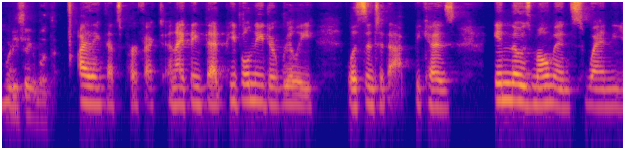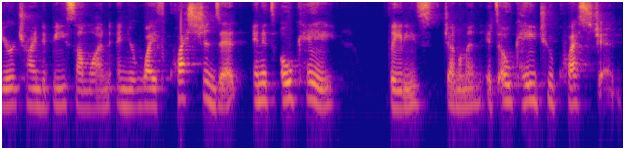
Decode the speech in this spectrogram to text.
What do you mm-hmm. think about that? I think that's perfect. And I think that people need to really listen to that because in those moments when you're trying to be someone and your wife questions it, and it's okay, ladies, gentlemen, it's okay to question,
